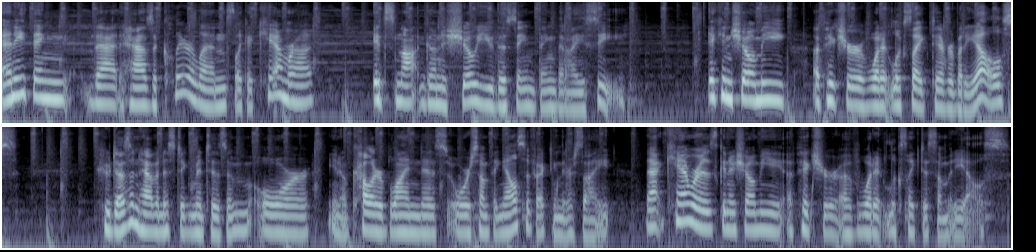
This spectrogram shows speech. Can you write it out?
anything that has a clear lens, like a camera, it's not going to show you the same thing that I see. It can show me a picture of what it looks like to everybody else who doesn't have an astigmatism or, you know, color blindness or something else affecting their sight. That camera is going to show me a picture of what it looks like to somebody else.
